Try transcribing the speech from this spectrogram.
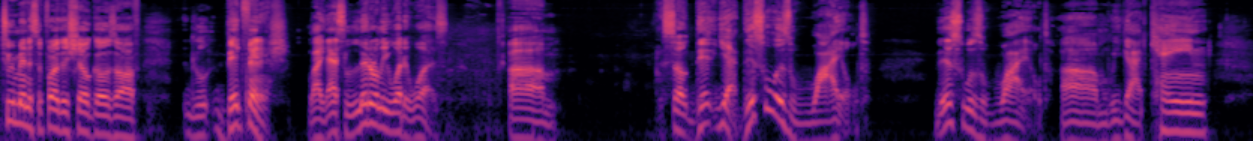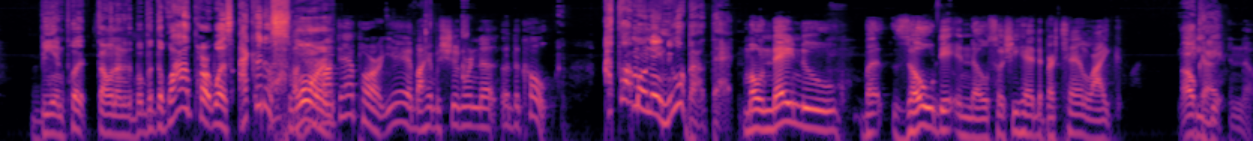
two minutes before the show goes off. L- big finish. Like that's literally what it was. Um. So th- yeah, this was wild. This was wild. Um. We got Cane being put thrown under the boat. but the wild part was I could have oh, sworn about that part. Yeah, about him sugaring the the coke. I thought Monet knew about that. Monet knew, but Zoe didn't know, so she had to pretend like okay. didn't know.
